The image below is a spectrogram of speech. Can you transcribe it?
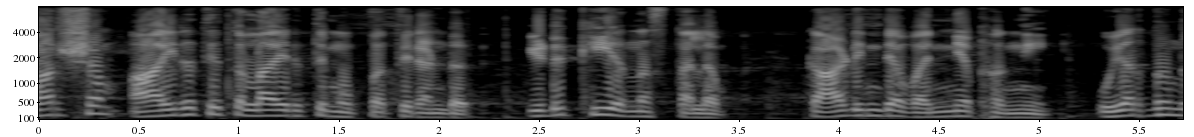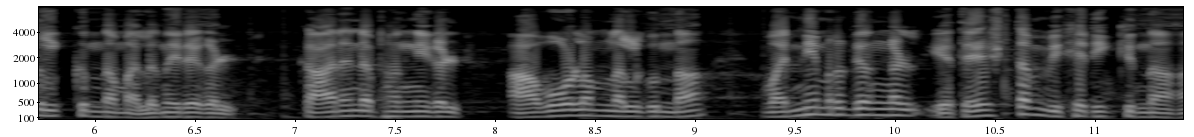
വർഷം ആയിരത്തി തൊള്ളായിരത്തി മുപ്പത്തിരണ്ട് ഇടുക്കി എന്ന സ്ഥലം കാടിന്റെ വന്യഭംഗി ഉയർന്നു നിൽക്കുന്ന മലനിരകൾ കാനനഭംഗികൾ ആവോളം നൽകുന്ന വന്യമൃഗങ്ങൾ യഥേഷ്ടം വിഹരിക്കുന്ന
